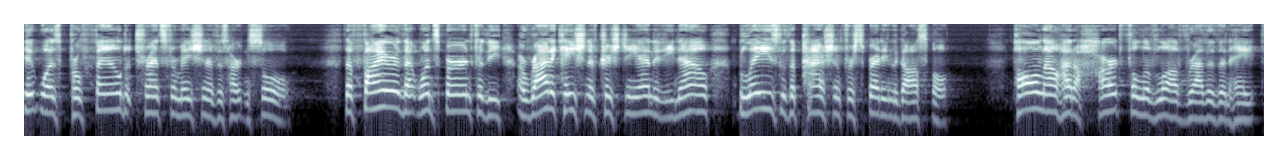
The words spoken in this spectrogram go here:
It was profound transformation of his heart and soul. The fire that once burned for the eradication of Christianity now blazed with a passion for spreading the gospel. Paul now had a heart full of love rather than hate.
